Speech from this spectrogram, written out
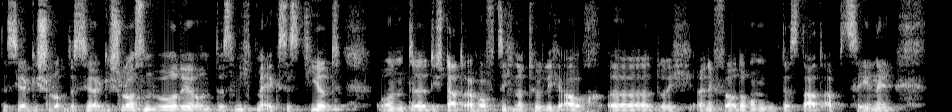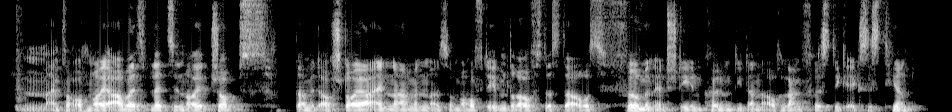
das ja, das ja geschlossen wurde und das nicht mehr existiert. Und äh, die Stadt erhofft sich natürlich auch äh, durch eine Förderung der Start-up-Szene einfach auch neue Arbeitsplätze, neue Jobs, damit auch Steuereinnahmen. Also man hofft eben drauf, dass da aus Firmen entstehen können, die dann auch langfristig existieren.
